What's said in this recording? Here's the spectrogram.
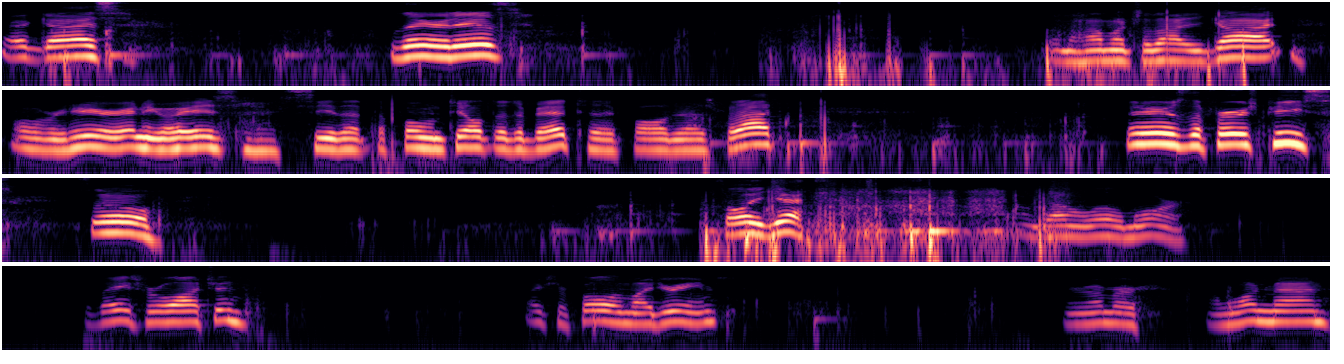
Alright guys, so there it is. Don't know how much of that you got over here anyways. I see that the phone tilted a bit. I apologize for that. There's the first piece. So, that's all you get. I'm down a little more. So thanks for watching. Thanks for following my dreams. Remember, I'm one man,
